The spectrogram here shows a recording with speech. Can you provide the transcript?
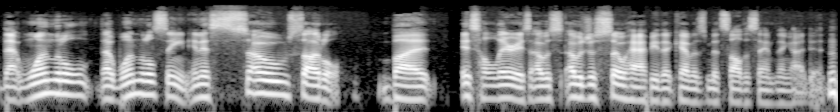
that one little that one little scene, and it's so subtle, but it's hilarious. I was I was just so happy that Kevin Smith saw the same thing I did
